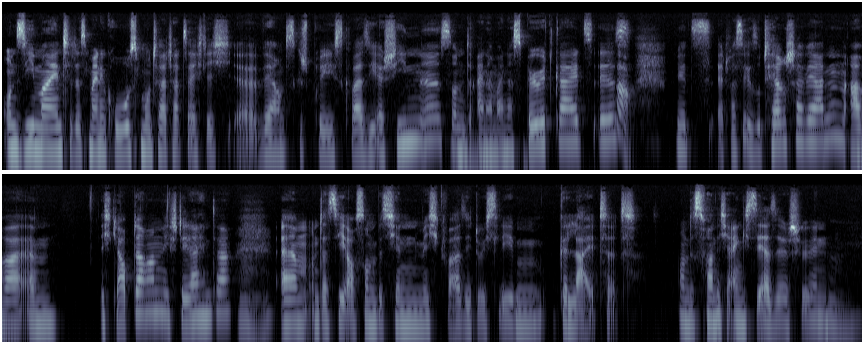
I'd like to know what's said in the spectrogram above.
Und sie meinte, dass meine Großmutter tatsächlich äh, während des Gesprächs quasi erschienen ist und einer meiner Spirit Guides ist. Ah. Jetzt etwas esoterischer werden, aber ähm, ich glaube daran, ich stehe dahinter. Ähm, und dass sie auch so ein bisschen mich quasi durchs Leben geleitet. Und das fand ich eigentlich sehr, sehr schön.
